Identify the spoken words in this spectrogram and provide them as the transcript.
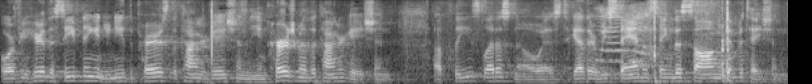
Or if you're here this evening and you need the prayers of the congregation, the encouragement of the congregation, uh, please let us know as together we stand and sing this song of invitation.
